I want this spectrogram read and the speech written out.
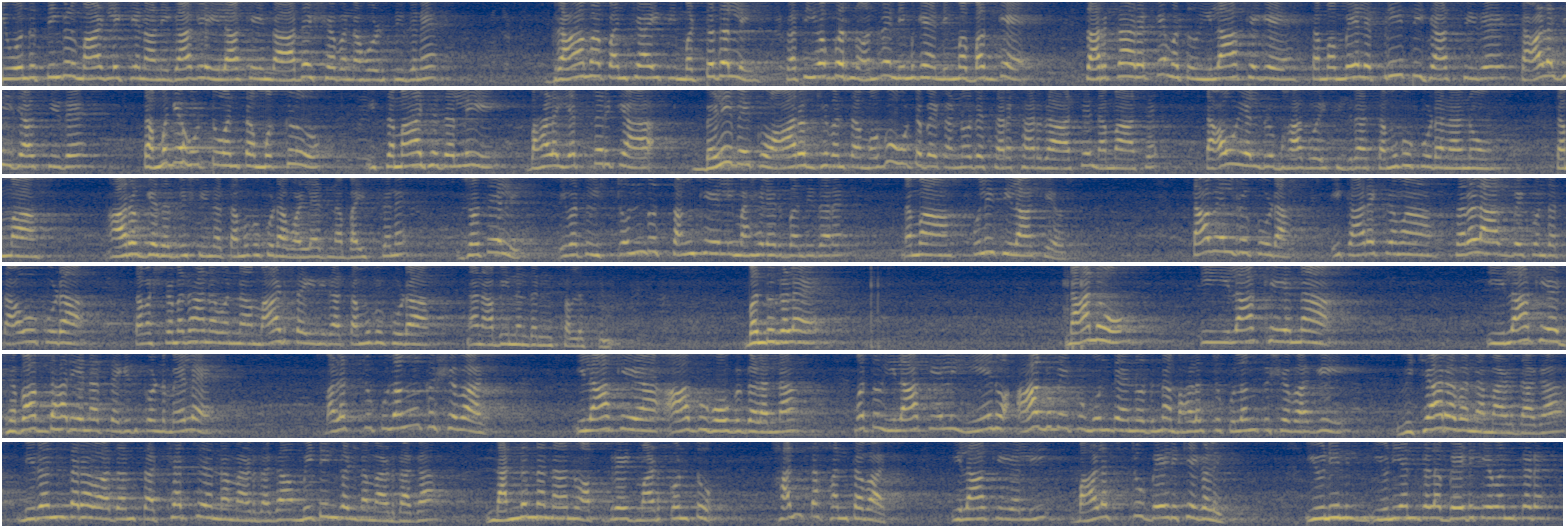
ಈ ಒಂದು ತಿಂಗಳು ಮಾಡಲಿಕ್ಕೆ ನಾನು ಈಗಾಗಲೇ ಇಲಾಖೆಯಿಂದ ಆದೇಶವನ್ನು ಹೊರಡಿಸಿದ್ದೇನೆ. ಗ್ರಾಮ ಪಂಚಾಯಿತಿ ಮಟ್ಟದಲ್ಲಿ ಪ್ರತಿಯೊಬ್ಬರನ್ನು ಅಂದರೆ ನಿಮಗೆ, ನಿಮ್ಮ ಬಗ್ಗೆ ಸರ್ಕಾರಕ್ಕೆ ಮತ್ತು ಇಲಾಖೆಗೆ ತಮ್ಮ ಮೇಲೆ ಪ್ರೀತಿ ಜಾಸ್ತಿ ಇದೆ, ಕಾಳಜಿ ಜಾಸ್ತಿ ಇದೆ. ತಮಗೆ ಹುಟ್ಟುವಂಥ ಮಕ್ಕಳು ಈ ಸಮಾಜದಲ್ಲಿ ಬಹಳ ಎತ್ತರಕ್ಕೆ ಬೆಳಿಬೇಕು, ಆರೋಗ್ಯವಂತ ಮಗು ಹುಟ್ಟಬೇಕು ಅನ್ನೋದೇ ಸರ್ಕಾರದ ಆಸೆ, ನಮ್ಮ ಆಸೆ. ತಾವು ಎಲ್ಲರೂ ಭಾಗವಹಿಸಿದ್ರ ತಮಗೂ ಕೂಡ ನಾನು ತಮ್ಮ ಆರೋಗ್ಯದ ದೃಷ್ಟಿಯಿಂದ ತಮಗೂ ಕೂಡ ಒಳ್ಳೆಯದನ್ನ ಬಯಸ್ತೇನೆ. ಜೊತೆಯಲ್ಲಿ ಇವತ್ತು ಇಷ್ಟೊಂದು ಸಂಖ್ಯೆಯಲ್ಲಿ ಮಹಿಳೆಯರು ಬಂದಿದ್ದಾರೆ. ನಮ್ಮ ಪೊಲೀಸ್ ಇಲಾಖೆಯವರು ತಾವೆಲ್ಲರೂ ಕೂಡ ಈ ಕಾರ್ಯಕ್ರಮ ಸರಳ ಆಗಬೇಕು ಅಂತ ತಾವು ಕೂಡ ತಮ್ಮ ಶ್ರಮದಾನವನ್ನು ಮಾಡ್ತಾ ಇದ್ದೀರಾ, ತಮಗೂ ಕೂಡ ನಾನು ಅಭಿನಂದನೆ ಸಲ್ಲಿಸ್ತೀನಿ. ಬಂಧುಗಳೇ ನಾನು ಈ ಇಲಾಖೆಯನ್ನು, ಈ ಇಲಾಖೆಯ ಜವಾಬ್ದಾರಿಯನ್ನು ತೆಗೆದುಕೊಂಡ ಮೇಲೆ ಭಾಳಷ್ಟು ಕುಲಂಕುಷವಾಗಿ ಇಲಾಖೆಯ ಆಗು ಹೋಗುಗಳನ್ನು ಮತ್ತು ಇಲಾಖೆಯಲ್ಲಿ ಏನು ಆಗಬೇಕು ಮುಂದೆ ಅನ್ನೋದನ್ನು ಬಹಳಷ್ಟು ಕುಲಂಕುಷವಾಗಿ ವಿಚಾರವನ್ನು ಮಾಡಿದಾಗ ನಿರಂತರವಾದಂಥ ಚರ್ಚೆಯನ್ನು ಮಾಡಿದಾಗ ಮೀಟಿಂಗ್ಗಳನ್ನ ಮಾಡಿದಾಗ ನನ್ನನ್ನು ನಾನು ಅಪ್ಗ್ರೇಡ್ ಮಾಡಿಕೊಂಡು ಹಂತ ಹಂತವಾಗಿ ಇಲಾಖೆಯಲ್ಲಿ ಬಹಳಷ್ಟು ಬೇಡಿಕೆಗಳಿವೆ. ಯೂನಿಯನ್ ಯೂನಿಯನ್ಗಳ ಬೇಡಿಕೆ ಒಂದು ಕಡೆ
